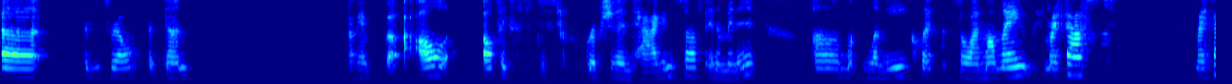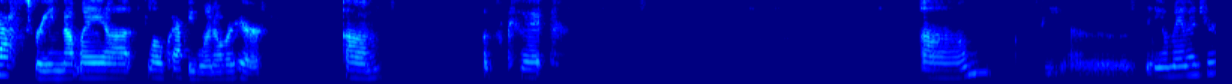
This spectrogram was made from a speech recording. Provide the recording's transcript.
uh is this real? It's done? Okay, but I'll I'll fix this description and tag and stuff in a minute. Um, let me click. So I'm on my my fast my fast screen, not my uh, slow crappy one over here. Um, let's click. Um, let's see, uh, video manager.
